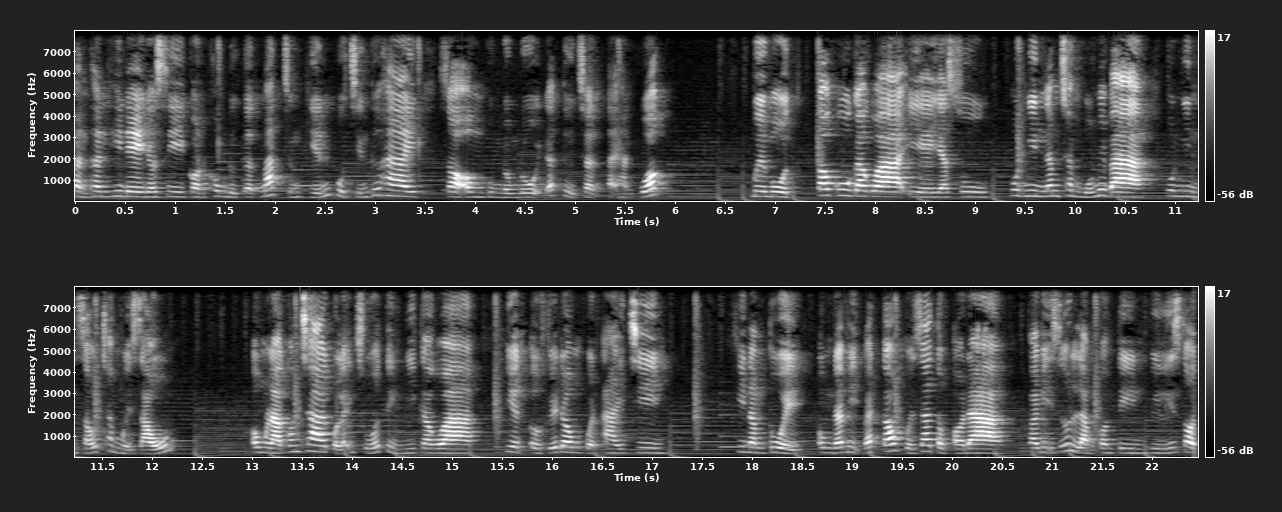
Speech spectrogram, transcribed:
Bản thân Hideyoshi còn không được tận mắt chứng kiến cuộc chiến thứ hai do ông cùng đồng đội đã tử trận tại Hàn Quốc. 11. Tokugawa Ieyasu 1543-1616 Ông là con trai của lãnh chúa tỉnh Mikawa, hiện ở phía đông quận Aichi. Khi 5 tuổi, ông đã bị bắt cóc với gia tộc Oda và bị giữ làm con tin vì lý do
